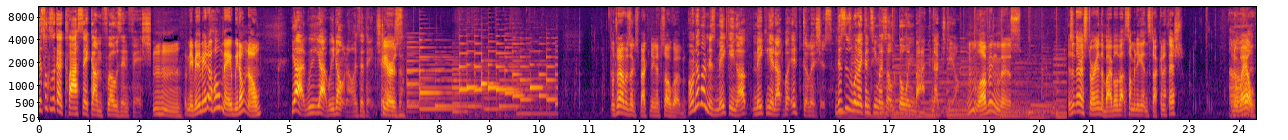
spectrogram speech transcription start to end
this looks like a classic um frozen fish. Mm-hmm. But maybe they made it homemade. We don't know. Yeah, we yeah, we don't know is the thing. Cheers. That's what I was expecting. It's so good. I wonder if I'm just making up, making it up, but it's delicious. This is when I can see myself going back next year. I'm loving this. Isn't there a story in the Bible about somebody getting stuck in a fish? In a Um, whale.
